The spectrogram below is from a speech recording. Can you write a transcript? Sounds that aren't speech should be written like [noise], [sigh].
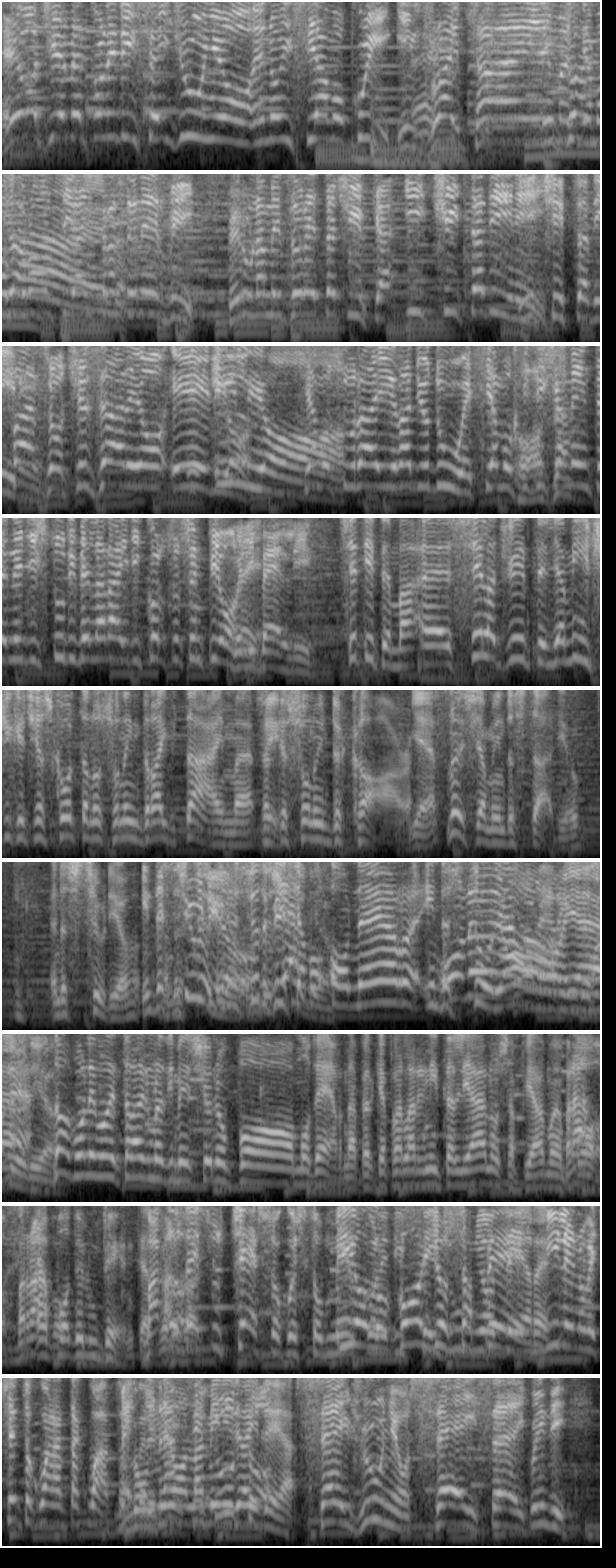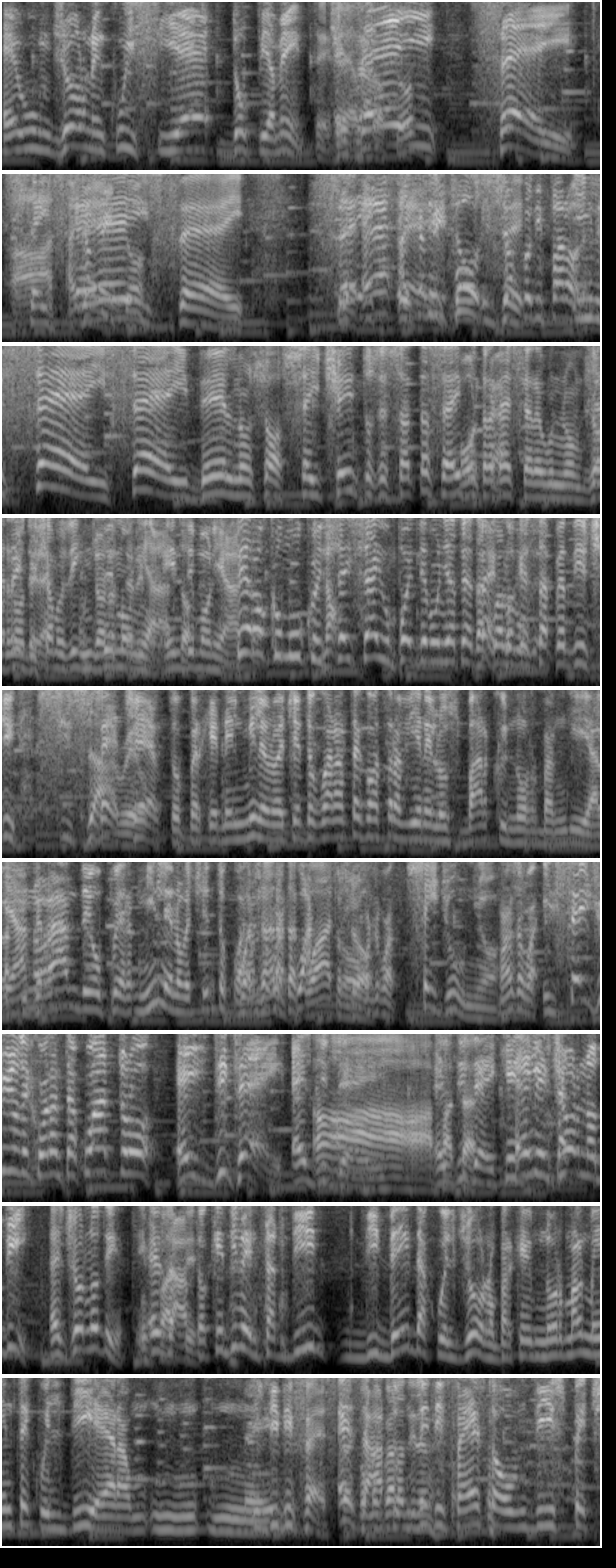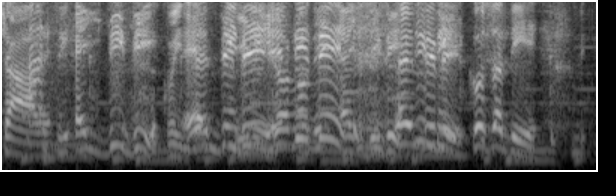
E oggi è mercoledì 6 giugno e noi siamo qui in Drive Time, siamo pronti a intrattenervi per una mezz'oretta circa. I cittadini, I cittadini. Faso, Cesareo e Elio. Elio. Siamo su Rai Radio 2, siamo Cosa? fisicamente negli studi della Rai di Corso Sempione. Quelli belli. Sentite, ma eh, se la gente, gli amici che ci ascoltano sono in drive time, eh, perché sono in the car, Yes. noi siamo in the studio. In the studio. In the studio. In the studio, Yes. siamo on air in the On studio. air. Oh, air in the yeah. studio. No, volevo entrare in una dimensione un po' moderna, perché parlare in italiano sappiamo è un, Bravo, po', bravo. è un po' deludente. Ma al giorno cosa è d'oggi. successo questo lo mercoledì 6 voglio giugno sapere. del 1944? non ne ho la minima idea. 6 giugno, 6, 6, quindi è un giorno in cui si è doppiamente. Certo. 6, 6. Sei, hai sei. capito? 6 6 Se, eh, e hai se il fosse parole. il 6 6 del non so 666 Porca. potrebbe essere un, un giorno Terribile, diciamo così indemoniato. Indemoniato. però comunque il No. 6 6 un po' indemoniato è da Beh, quello comunque- che sta per dirci Cesario Beh certo, perché nel 1944 avviene lo sbarco in Normandia, la Che più anno? grande opera 1944, 44. 6 giugno. Guarda qua, Il 6 giugno del 44 è il D-Day. È il D-Day, Ah, è il. D-Day che È il diventa giorno D. è il giorno D infatti Esatto, che diventa D- D-Day da quel giorno, perché normalmente quel D era un, un- un- Il D di festa, Esatto, un di- D di festa o un D speciale. Anzi, è il DD. Quindi. È il DD, Il D DD. è il DD. È il D, DD. cosa D?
